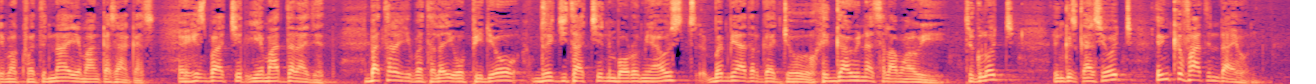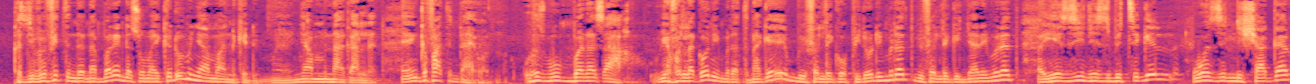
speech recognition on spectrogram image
የመክፈትና የማንቀሳቀስ ህዝባችን የማደራጀት በተለይ በተለይ ኦፒዲዮ ድርጅታችን በኦሮሚያ ውስጥ በሚያደርጋቸው ህጋዊና ሰላማዊ ትግሎች እንቅስቃሴዎች እንቅፋት እንዳይሆን ከዚህ በፊት እንደነበረ እነሱ አይክዱም፣ እኛም አንክድም፣ እኛም እናውቃለን። እንቅፋት እንዳይሆን ህዝቡ በነጻ የፈለገውን ይምረጥ። ነገ ቢፈልግ ኦፒዲኦን ይምረጥ፣ ቢፈልግ እኛን ይምረጥ። የዚህን ህዝብ ትግል ወዝ እንዲሻገር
